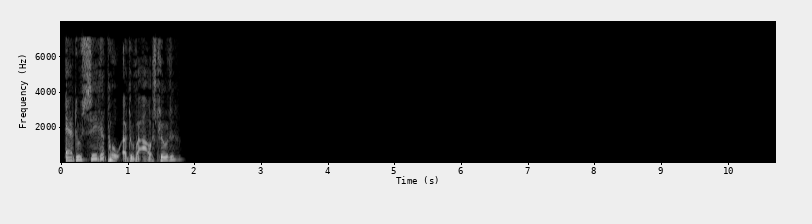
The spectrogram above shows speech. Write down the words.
Er du sikker på, at du vil afslutte?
